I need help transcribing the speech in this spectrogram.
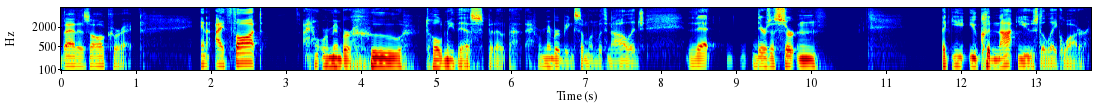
that is all correct. And I thought, I don't remember who told me this, but I, I remember being someone with knowledge that there's a certain, like you, you could not use the lake water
